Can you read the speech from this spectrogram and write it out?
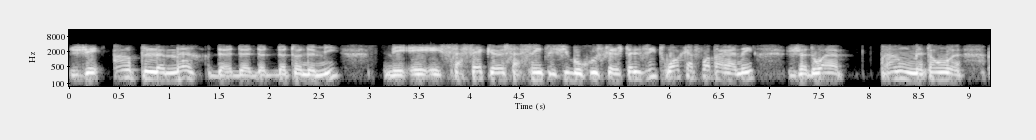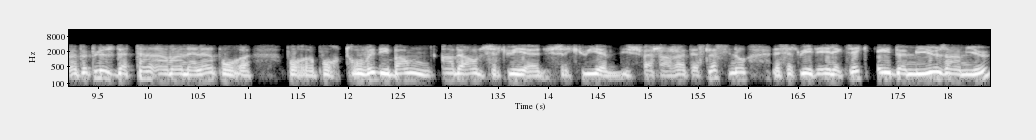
j'ai amplement d'autonomie, mais et, et, ça fait que ça simplifie beaucoup. Je te le dis, trois, quatre fois par année, je dois prendre, mettons, euh, un peu plus de temps en m'en allant pour, pour, pour trouver des bornes en dehors du circuit euh, du circuit euh, des superchargeurs Tesla. Sinon, le circuit électrique est de mieux en mieux.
